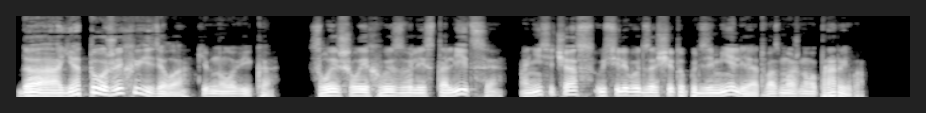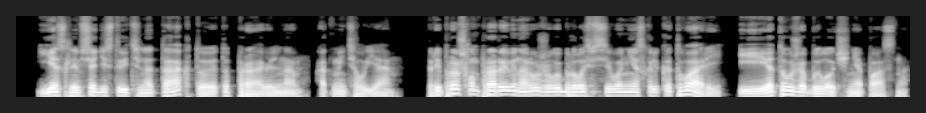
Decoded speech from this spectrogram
«Да, я тоже их видела», – кивнула Вика. «Слышала, их вызвали из столицы. Они сейчас усиливают защиту подземелья от возможного прорыва». «Если все действительно так, то это правильно», – отметил я. При прошлом прорыве наружу выбралось всего несколько тварей, и это уже было очень опасно.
